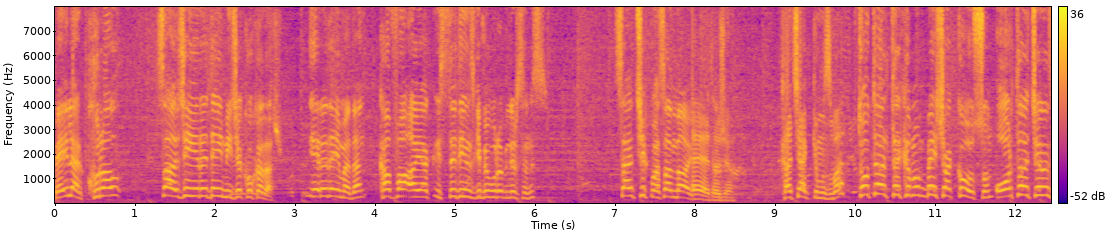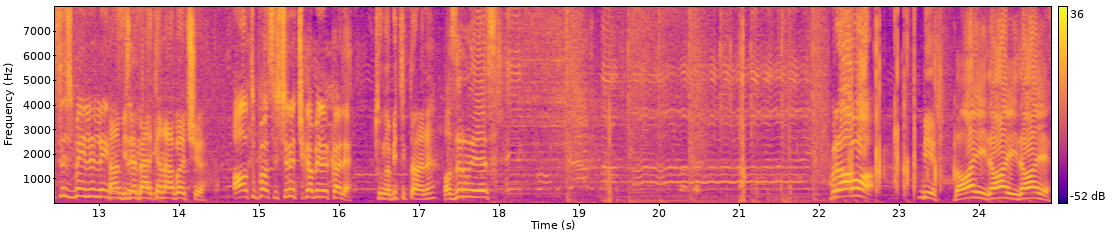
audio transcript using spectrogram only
Beyler kural sadece yere değmeyecek o kadar. Yere değmeden kafa, ayak istediğiniz gibi vurabilirsiniz. Sen çıkmasan daha iyi. Evet hocam. Kaç hakkımız var? Total takımın 5 hakkı olsun. Orta açanı siz belirleyin. Tamam bize İstediğiniz Berkan abi açıyor. gibi. Altı pas içine çıkabilir kale. Tunga bir tık daha öne. Hazır mıyız? Bravo. Bir. Daha iyi, daha iyi, daha iyi.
